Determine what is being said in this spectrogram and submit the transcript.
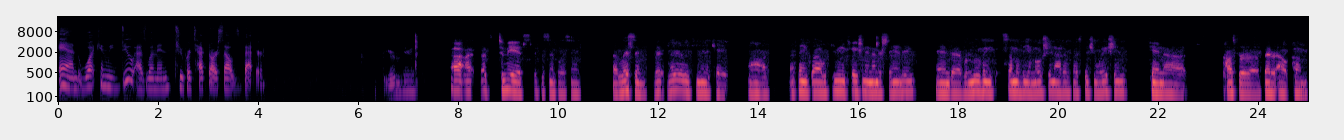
And what can we do as women to protect ourselves better? Fear men? Uh, I, that's, to me, it's it's the simplest thing. Uh, listen, li- literally communicate. Uh, I think uh, with communication and understanding and uh, removing some of the emotion out of a situation, can uh, cause for a better outcome.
